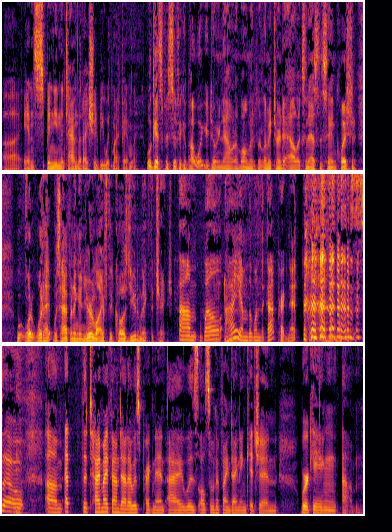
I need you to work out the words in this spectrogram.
uh, and spending the time that I should be with my family. We'll get specific about what you're doing now in a moment, but let me turn to Alex and ask the same question. What what, what ha- was happening in your life that caused you to make the change? Um, well, I am the one that got pregnant. so um, at the time I found out I was pregnant, I was also in a fine dining kitchen working um,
